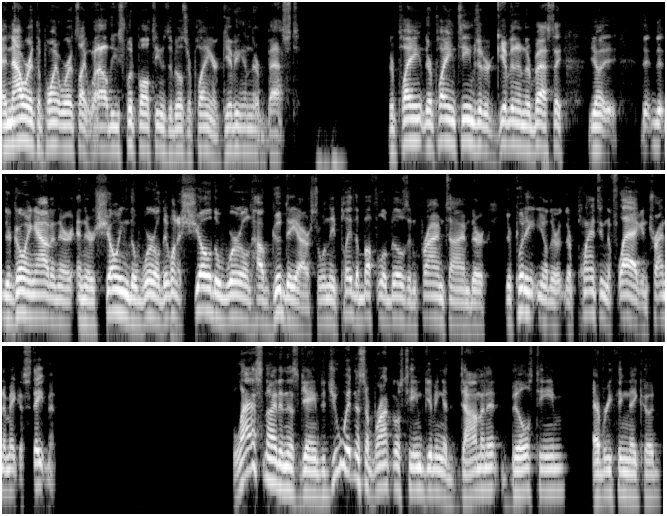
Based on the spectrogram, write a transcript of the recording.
And now we're at the point where it's like, well, these football teams the Bills are playing are giving them their best. They're playing. They're playing teams that are giving them their best. They, you know, they're going out and they're and they're showing the world. They want to show the world how good they are. So when they play the Buffalo Bills in prime time, they're they're putting, you know, they're they're planting the flag and trying to make a statement. Last night in this game, did you witness a Broncos team giving a dominant Bills team everything they could?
